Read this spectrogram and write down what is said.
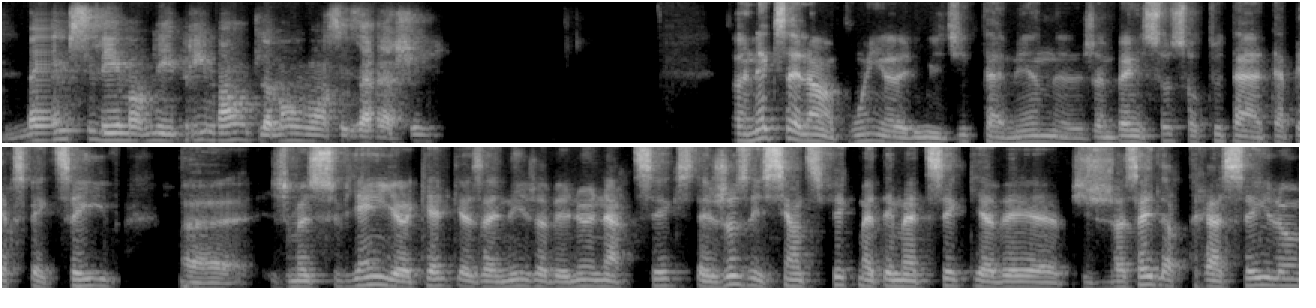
même si les, prix montent, le monde va s'y arracher. Un excellent point, euh, Luigi, que tu amènes. Euh, j'aime bien ça, surtout ta, perspective. Euh, je me souviens, il y a quelques années, j'avais lu un article, c'était juste des scientifiques mathématiques qui avaient, puis j'essaie de le retracer, là,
